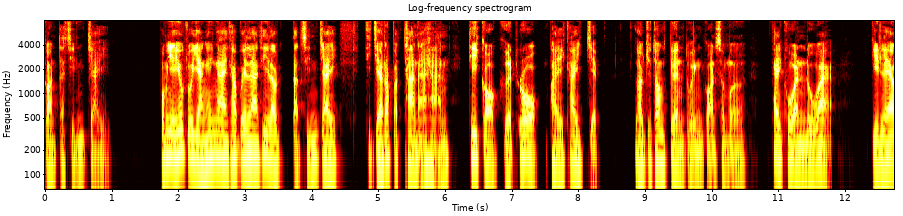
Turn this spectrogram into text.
ก่อนตัดสินใจ ผมอยากยกตัวอย่างง่ายๆ ครับ เวลาที่เราตัดสินใจที่จะรับประทานอาหารที่ก่อเกิดโรคภัยไข้เจ็บ เราจะต้องเตือนตัวเองก่อนเสมอไข้ควรดูว่า กินแล้ว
